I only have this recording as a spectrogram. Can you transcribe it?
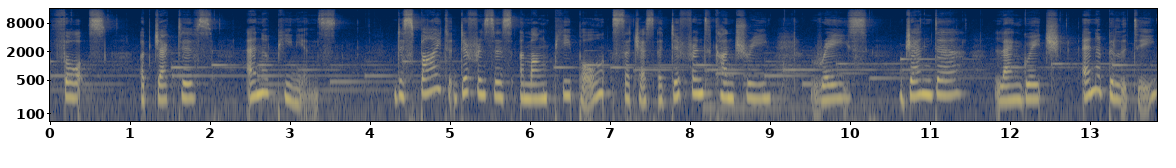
thoughts, objectives, and opinions. Despite differences among people, such as a different country, race, gender, language, and ability,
